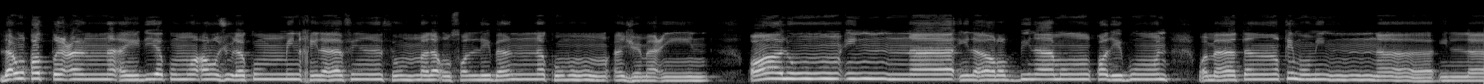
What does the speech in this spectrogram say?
لأقطعن أيديكم وأرجلكم من خلاف ثم لأصلبنكم أجمعين. قالوا إنا إلى ربنا منقلبون وما تنقم منا إلا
